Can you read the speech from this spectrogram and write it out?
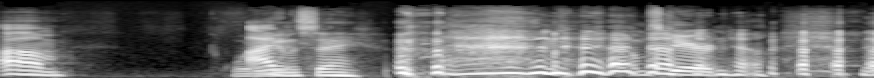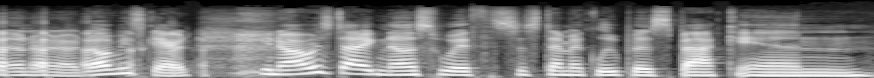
Um, What are you I- gonna say? I'm scared. no, no, no, no. Don't be scared. You know, I was diagnosed with systemic lupus back in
